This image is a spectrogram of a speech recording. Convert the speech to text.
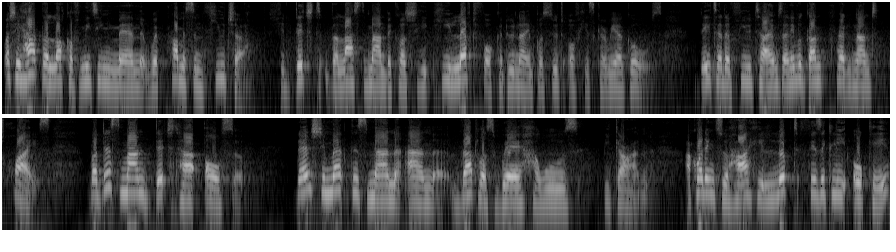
but she had the luck of meeting men with promising future. She ditched the last man because he, he left for Kaduna in pursuit of his career goals, dated a few times, and even got pregnant twice. But this man ditched her also. Then she met this man, and that was where her woes began. According to her, he looked physically okay,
